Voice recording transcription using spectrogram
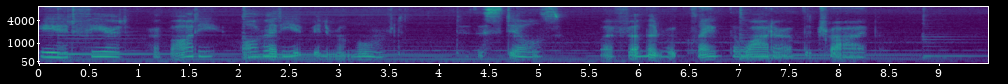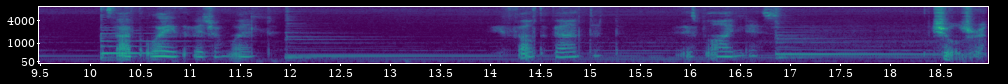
He had feared her body already had been removed to the stills where Fremen would claim the water of the tribe. Was that the way the vision went? He felt abandoned his blindness. Children,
